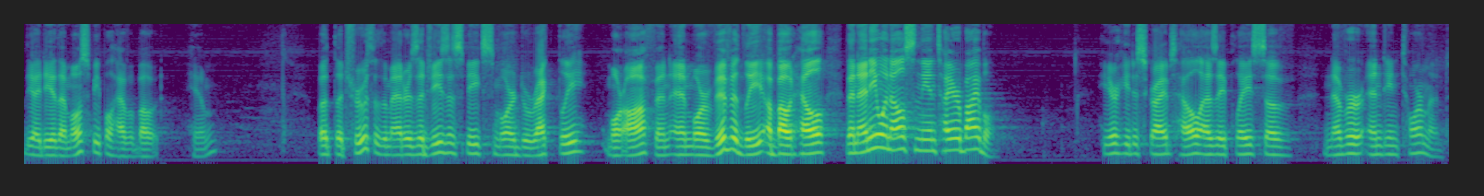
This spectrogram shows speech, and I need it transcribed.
the idea that most people have about him. But the truth of the matter is that Jesus speaks more directly, more often, and more vividly about hell than anyone else in the entire Bible. Here he describes hell as a place of never ending torment,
